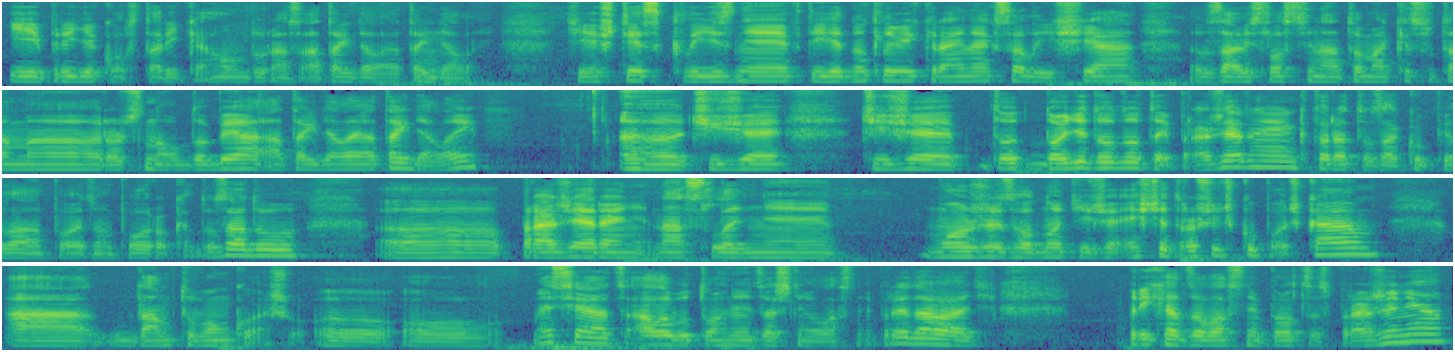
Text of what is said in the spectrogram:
jej príde Kostarika, Honduras a tak ďalej a tak ďalej. Tiež tie sklízne v tých jednotlivých krajinách sa líšia v závislosti na tom, aké sú tam e, ročné obdobia a tak ďalej a tak ďalej. Eh, Čiže, čiže do, dojde to do tej pražiarne, ktorá to zakúpila povedzme pol roka dozadu. Eh, Pražiareň následne môže zhodnotiť, že ešte trošičku počkám a dám to vonku až o, o mesiac, alebo to hneď začne vlastne predávať. Prichádza vlastne proces praženia.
